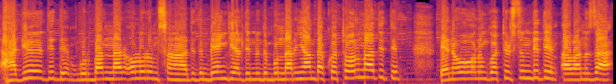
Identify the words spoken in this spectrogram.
Hacı dedim kurbanlar olurum sana dedim. Ben geldim dedim bunların yanında kötü olma dedim. Beni oğlum götürsün dedim avanıza.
